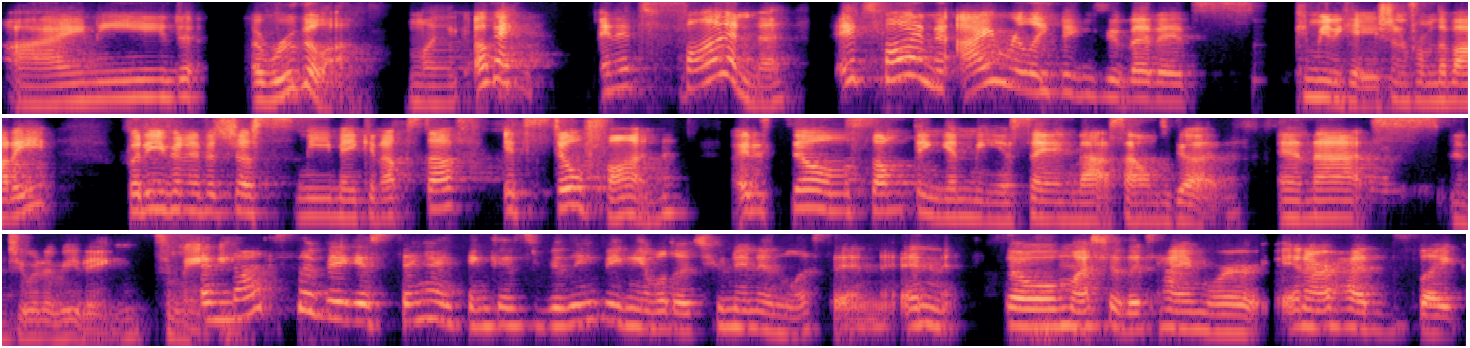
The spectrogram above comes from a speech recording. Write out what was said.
I need arugula. I'm like, okay. And it's fun. It's fun. I really think that it's communication from the body. But even if it's just me making up stuff, it's still fun. It's still something in me is saying that sounds good. And that's intuitive eating to me. And that's the biggest thing I think is really being able to tune in and listen. And so much of the time we're in our heads like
